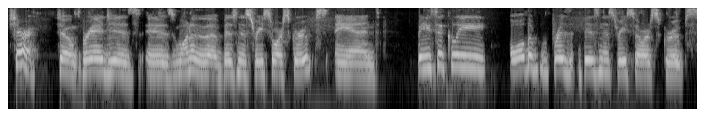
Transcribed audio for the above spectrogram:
Sure. So Bridge is is one of the business resource groups, and basically all the business resource groups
